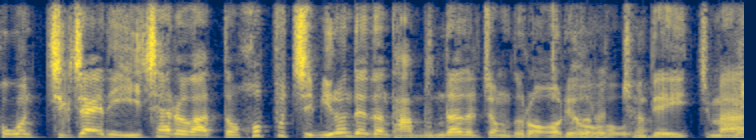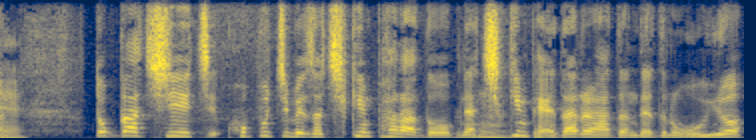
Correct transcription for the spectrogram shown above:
혹은 직장인들이 2차로 갔던 호프집 이런 데는 다 문 닫을 정도로 어려운 그렇죠. 데 있지만 예. 똑같이 치- 호프집에서 치킨 팔아도 그냥 치킨 배달을 하던 데들은 오히려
